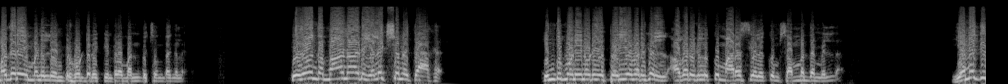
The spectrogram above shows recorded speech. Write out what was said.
மதுரை மண்ணில் என்று கொண்டிருக்கின்றோம் அன்பு சொந்தங்களை. ஏதோ இந்த மாநாடு எலெக்ஷனுக்காக இந்து மொழியினுடைய பெரியவர்கள் அவர்களுக்கும் அரசியலுக்கும் சம்பந்தம் இல்லை. எனக்கு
